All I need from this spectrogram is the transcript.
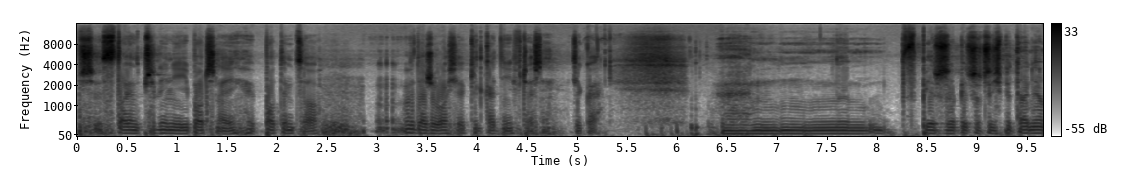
przy, stojąc przy linii bocznej po tym, co y, wydarzyło się kilka dni wcześniej. Dziękuję. Pierwsza, pierwsza część pytania,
